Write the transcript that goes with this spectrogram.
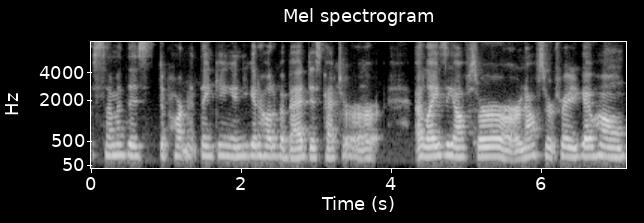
some of this department thinking, and you get a hold of a bad dispatcher or a lazy officer or an officer that's ready to go home,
